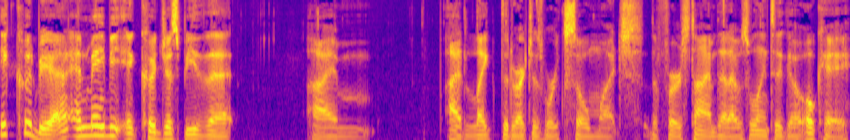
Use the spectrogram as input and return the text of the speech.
It could be, and maybe it could just be that I'm I liked the director's work so much the first time that I was willing to go, okay,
